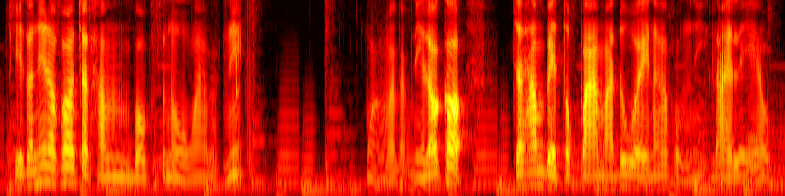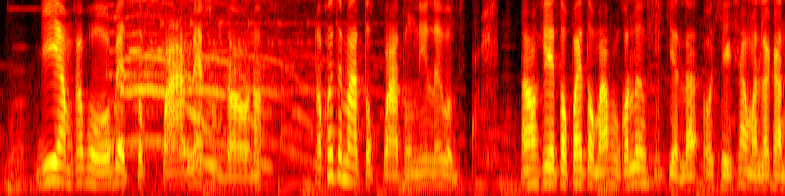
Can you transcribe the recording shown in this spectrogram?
โอเคตอนนี้เราก็จะทำบล็อกสโนมาแบบนี้วางมาแบบนี้แล้วก็จะทำเบ็ดตกปลามาด้วยนะครับผมนี่ได้แล้ว เยี่ยมครับผมเบ็ดตกปลาแรกของเราเนาะ เราก็จะมาตกปลาตรงนี้เลยผมอ่าโอเคตกไปตกมาผมก็เริ่มขี้เกียจแล้วโอเคช่างมันแล้วกัน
